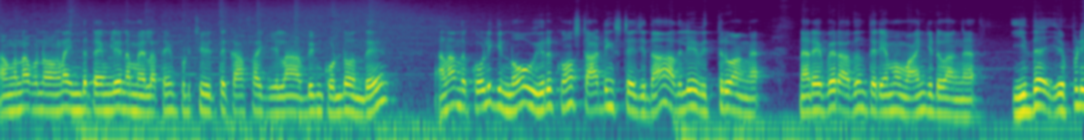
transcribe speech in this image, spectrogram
அவங்க என்ன பண்ணுவாங்கன்னா இந்த டைம்லேயே நம்ம எல்லாத்தையும் பிடிச்சி விற்று காசாக்கிக்கலாம் அப்படின்னு கொண்டு வந்து ஆனால் அந்த கோழிக்கு நோவு இருக்கும். ஸ்டார்டிங் ஸ்டேஜ் தான். அதுலேயே விற்றுருவாங்க நிறைய பேர் அதுவும் தெரியாமல் வாங்கிடுவாங்க. இதை எப்படி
